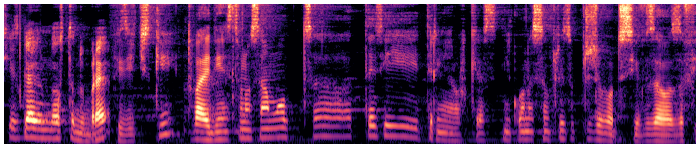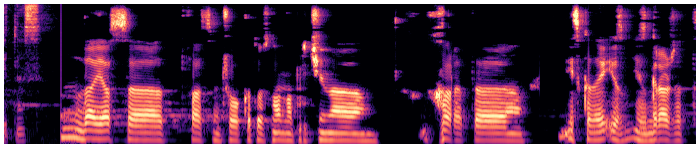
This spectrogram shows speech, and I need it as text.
си изглеждам доста добре физически. Това е единствено само от а, тези тренировки. Аз никога не съм влизал при живота си в зала за фитнес. Да, и аз това съм чувал като основна причина хората искат да изграждат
